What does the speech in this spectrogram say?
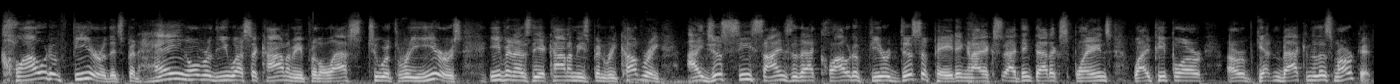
cloud of fear that's been hanging over the U.S. economy for the last two or three years, even as the economy's been recovering. I just see signs of that cloud of fear dissipating, and I, I think that explains why people are are getting back into this market.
